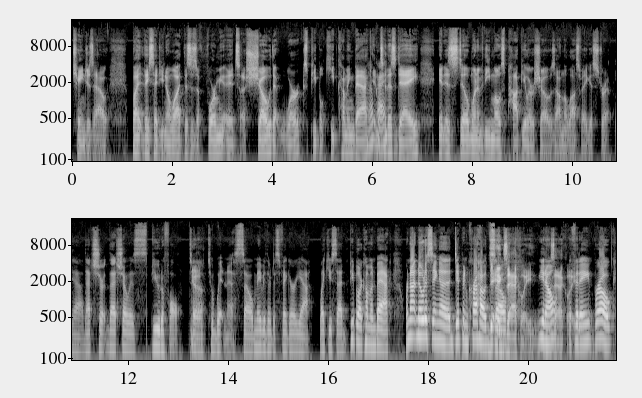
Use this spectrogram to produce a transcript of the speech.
changes out, but they said, you know what? This is a formula. It's a show that works. People keep coming back, and to this day, it is still one of the most popular shows on the Las Vegas Strip. yeah that sure that show is beautiful to Yeah. to witness so maybe they're just figure yeah like you said people are coming back we're not noticing a dip in crowds so exactly. you know exactly. if it ain't broke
